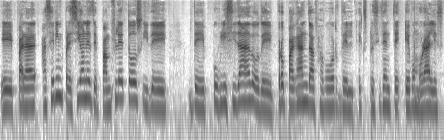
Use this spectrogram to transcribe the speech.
eh, para hacer impresiones de panfletos y de, de publicidad o de propaganda a favor del expresidente Evo Morales.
